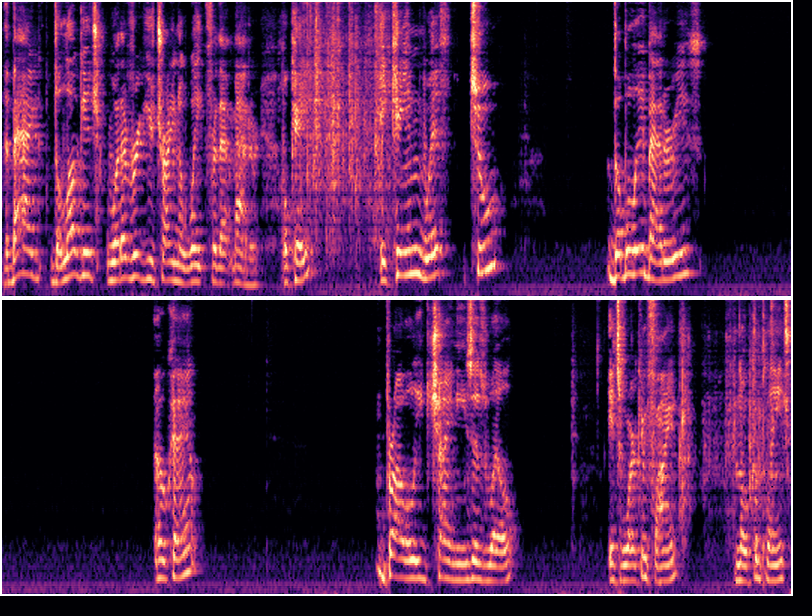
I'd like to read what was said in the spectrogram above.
the bag, the luggage, whatever you're trying to weight for that matter. Okay? It came with two AA batteries. Okay? Probably Chinese as well. It's working fine. No complaints.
